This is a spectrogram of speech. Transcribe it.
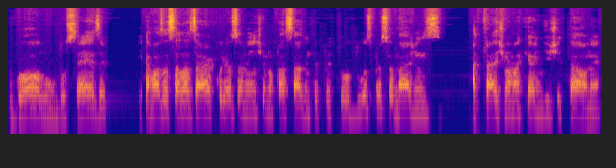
do Gollum, do César. E a Rosa Salazar, curiosamente, ano passado interpretou duas personagens atrás de uma maquiagem digital, né?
